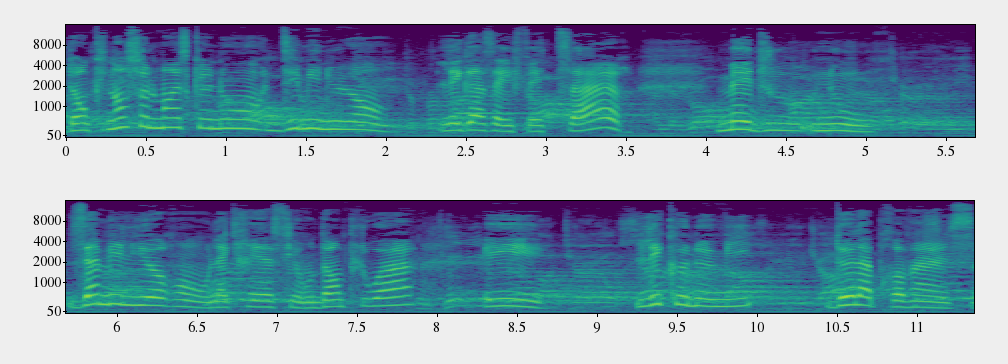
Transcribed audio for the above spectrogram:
Donc, non seulement est-ce que nous diminuons les gaz à effet de serre, mais nous améliorons la création d'emplois et l'économie de la province.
